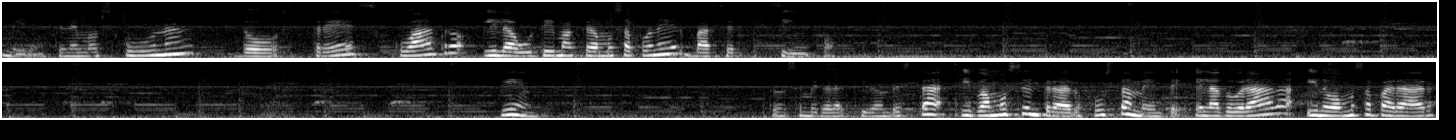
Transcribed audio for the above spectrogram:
Miren tenemos una dos tres cuatro y la última que vamos a poner va a ser 5 bien. Entonces mirar aquí donde está. Y vamos a entrar justamente en la dorada y nos vamos a parar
